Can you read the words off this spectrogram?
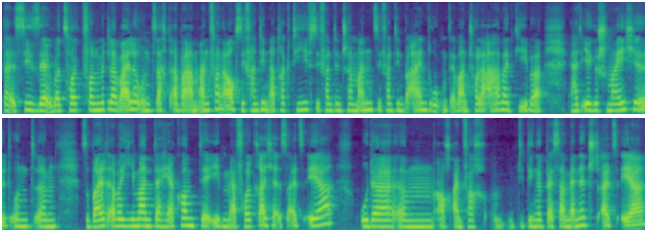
da ist sie sehr überzeugt von mittlerweile und sagt aber am Anfang auch, sie fand ihn attraktiv, sie fand ihn charmant, sie fand ihn beeindruckend, er war ein toller Arbeitgeber, er hat ihr geschmeichelt und ähm, sobald aber jemand daherkommt, der eben erfolgreicher ist als er oder ähm, auch einfach äh, die Dinge besser managt als er,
